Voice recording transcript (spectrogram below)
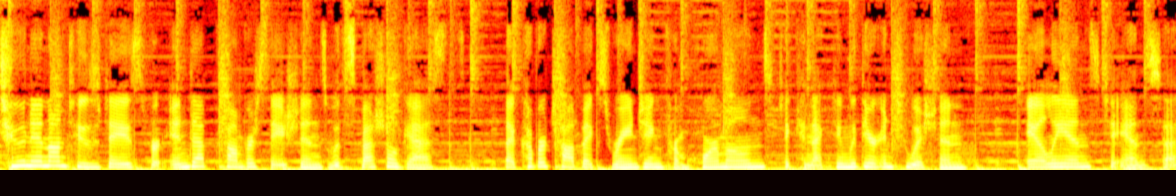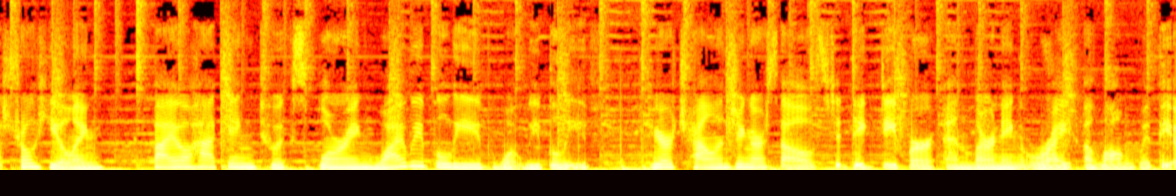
Tune in on Tuesdays for in depth conversations with special guests that cover topics ranging from hormones to connecting with your intuition, aliens to ancestral healing biohacking to exploring why we believe what we believe. We are challenging ourselves to dig deeper and learning right along with you.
